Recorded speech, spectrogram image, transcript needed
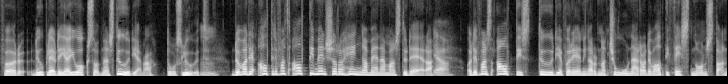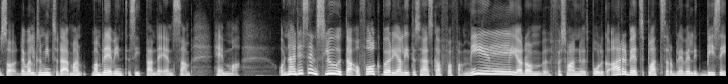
För det upplevde jag ju också när studierna tog slut. Mm. Då var det alltid, det fanns alltid människor att hänga med när man studerade. Ja. Och det fanns alltid studieföreningar och nationer och det var alltid fest någonstans. Och det var liksom inte sådär, man, man blev inte sittande ensam hemma. Och när det sen slutade och folk började lite så här skaffa familj och de försvann ut på olika arbetsplatser och blev väldigt busy.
